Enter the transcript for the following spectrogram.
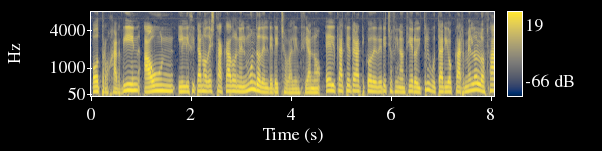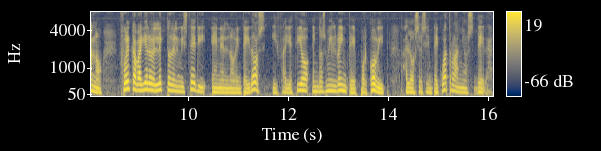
otro jardín a un ilicitano destacado en el mundo del derecho valenciano. El catedrático de Derecho Financiero y Tributario Carmelo Lozano fue caballero electo del Misteri en el 92 y falleció en 2020 por COVID a los 64 años de edad.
